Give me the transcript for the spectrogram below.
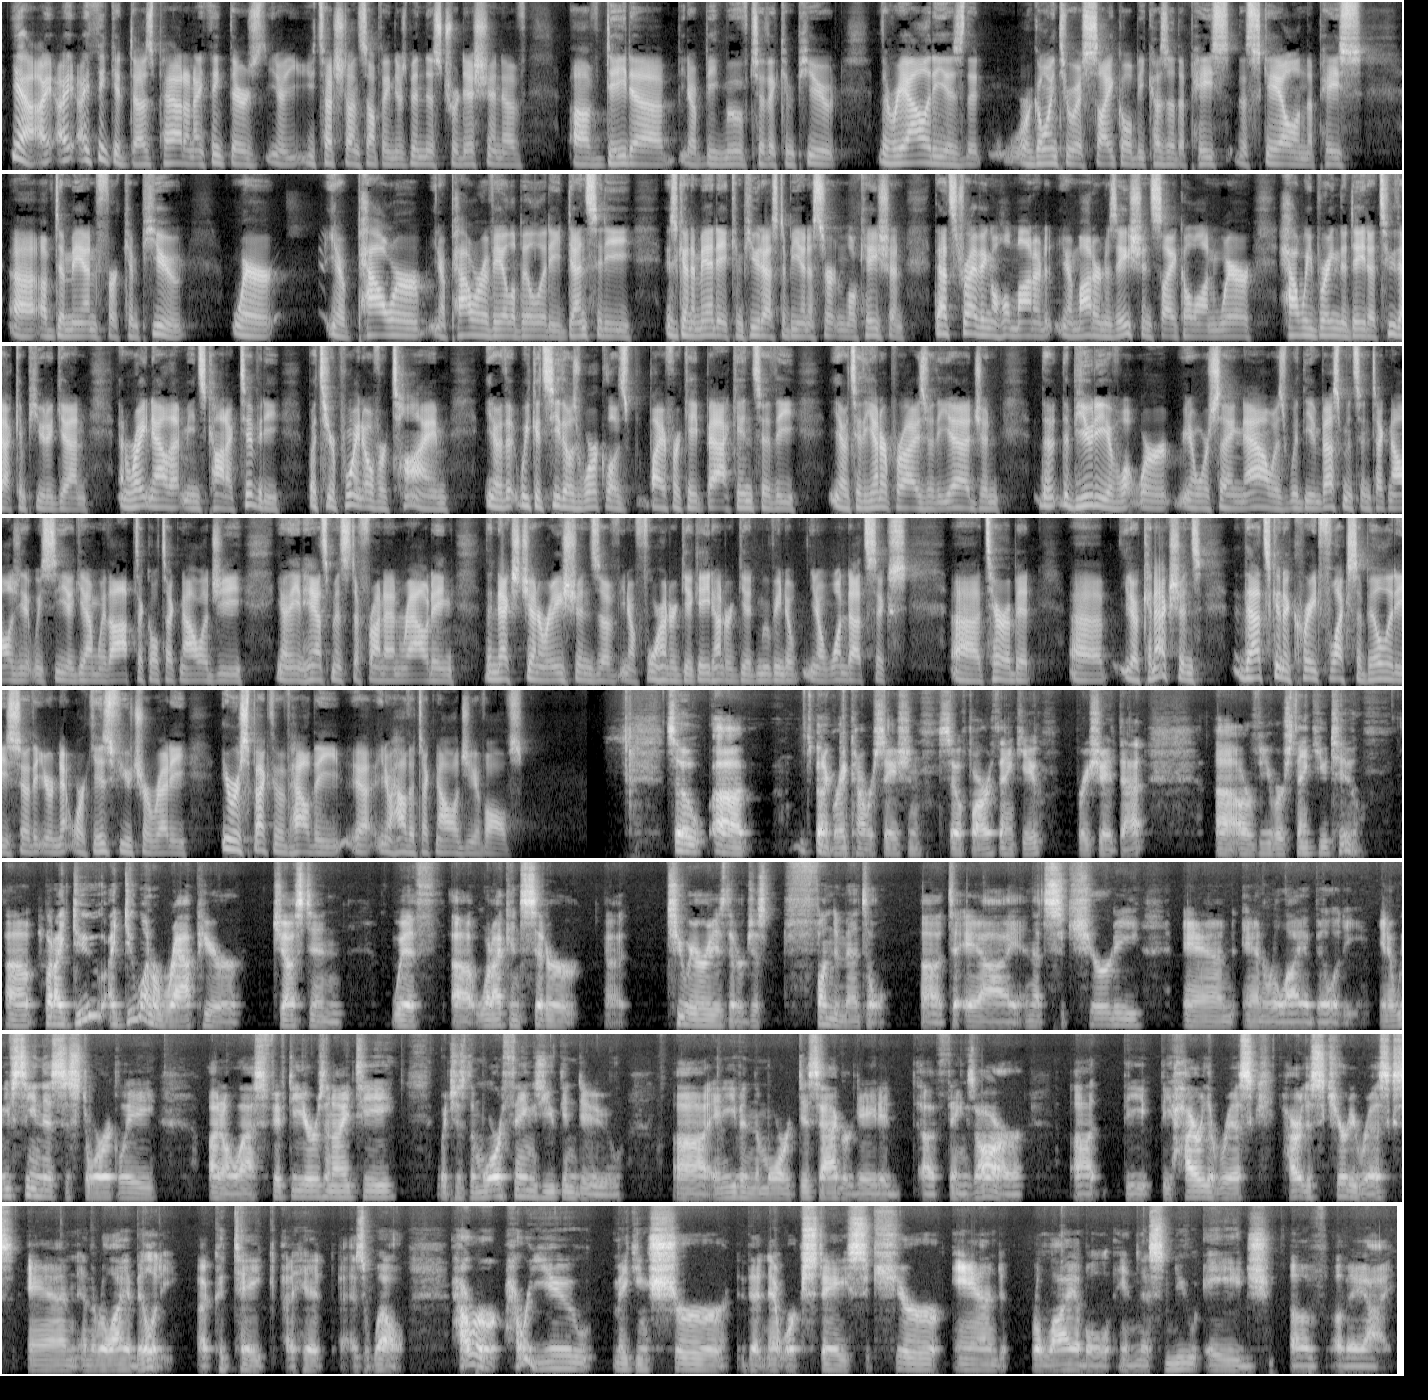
Yeah I, I think it does pat and i think there's you know you touched on something. There's been this tradition of of data you know being moved to the compute. The reality is that we're going through a cycle because of the pace the scale and the pace uh, of demand for compute, where you know power, you know power availability, density is going to mandate compute has to be in a certain location. That's driving a whole you know, modernization cycle on where how we bring the data to that compute again. And right now that means connectivity. But to your point, over time, you know that we could see those workloads bifurcate back into the you know to the enterprise or the edge and the, beauty of what we're you know we're saying now is with the investments in technology that we see again with optical technology, you know the enhancements to front end routing, the next generations of you know 400 gig, 800 gig, moving to you know 1.6 uh, terabit uh, you know connections. That's going to create flexibility so that your network is future ready, irrespective of how the uh, you know how the technology evolves. So uh, it's been a great conversation so far. Thank you, appreciate that uh, our viewers, thank you too. Uh, but I do I do want to wrap here, Justin, with uh, what I consider uh, two areas that are just fundamental uh, to AI, and that's security and and reliability. You know, we've seen this historically. I don't know, last 50 years in IT, which is the more things you can do, uh, and even the more disaggregated things are, the the higher the risk, higher the security risks, and and the reliability uh, could take a hit as well. How are how are you making sure that networks stay secure and reliable in this new age of, of AI?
